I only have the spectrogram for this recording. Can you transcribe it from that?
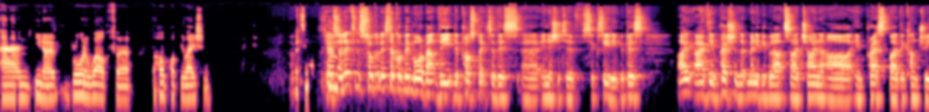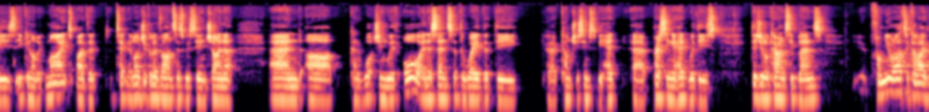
and, you know, broader wealth for the whole population. Okay. okay so let's, let's, talk. Let's talk a bit more about the the prospects of this uh, initiative succeeding, because I, I, have the impression that many people outside China are impressed by the country's economic might, by the technological advances we see in China, and are kind of watching with awe, in a sense, at the way that the uh, country seems to be head, uh, pressing ahead with these digital currency plans. From your article, I,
